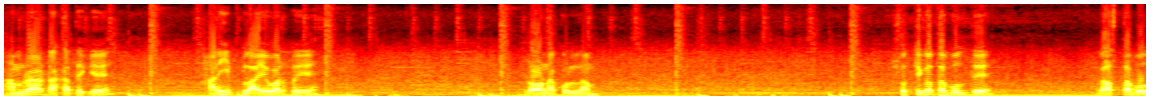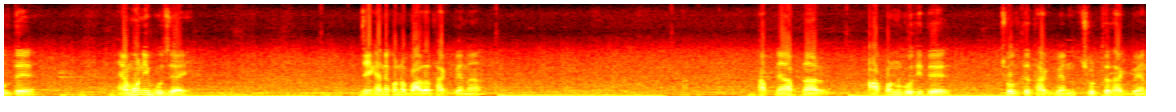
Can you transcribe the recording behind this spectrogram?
আমরা ঢাকা থেকে হানি ফ্লাইওভার হয়ে রওনা করলাম। সত্যি কথা বলতে, রাস্তা বলতে এমনই বোঝায় যেখানে কোনো বাধা থাকবে না। আপনি আপনার আপন গতিতে চলতে থাকবেন, ছুটতে থাকবেন।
